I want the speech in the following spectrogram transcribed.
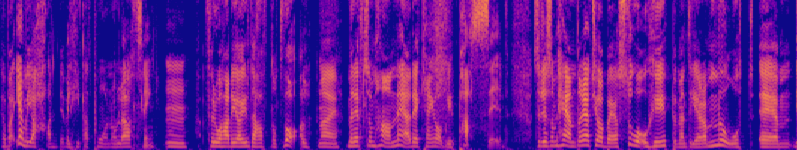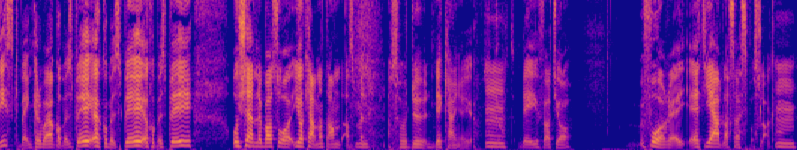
Jag bara, ja men jag hade väl hittat på någon lösning. Mm. För då hade jag ju inte haft något val. Nej. Men eftersom han är det kan jag bli passiv. Så det som händer är att jag börjar stå och hyperventilera mot eh, diskbänken och bara jag kommer spy, jag kommer spy, jag kommer spy. Och känner bara så, jag kan inte andas men alltså du, det kan jag ju. Mm. Det är ju för att jag får ett jävla stresspåslag. Mm.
